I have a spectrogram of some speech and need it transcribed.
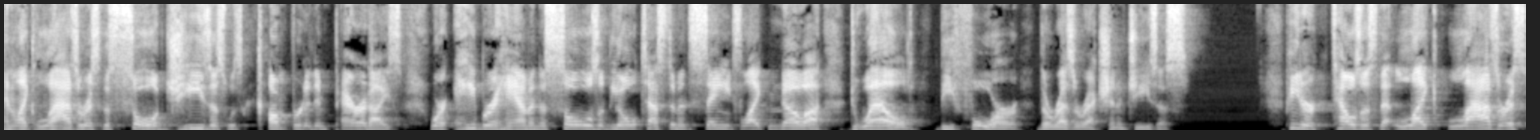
And like Lazarus, the soul of Jesus was comforted in paradise, where Abraham and the souls of the Old Testament saints like Noah dwelled before the resurrection of Jesus. Peter tells us that like Lazarus,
